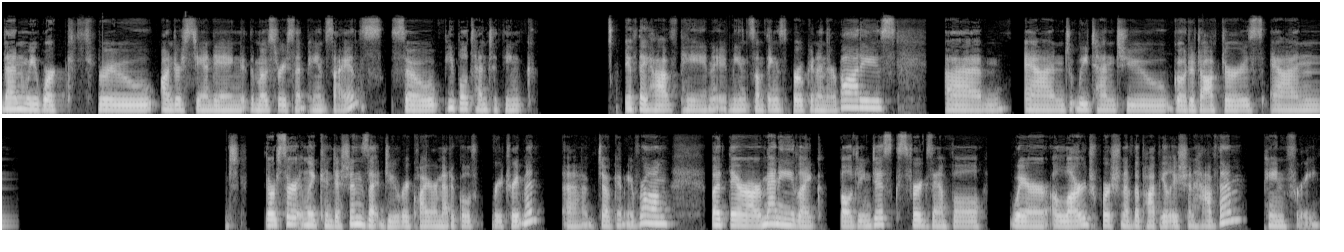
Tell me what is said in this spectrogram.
Then we work through understanding the most recent pain science. So people tend to think if they have pain, it means something's broken in their bodies. Um, and we tend to go to doctors and there are certainly conditions that do require medical retreatment. Uh, don't get me wrong, but there are many, like bulging discs, for example, where a large portion of the population have them pain free.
